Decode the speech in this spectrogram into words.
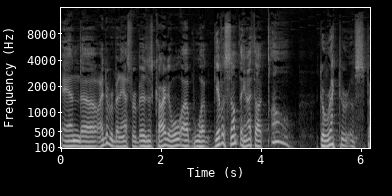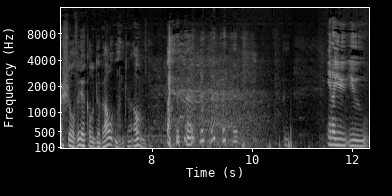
And uh, I'd never been asked for a business card. Well, uh, well, give us something. I thought, oh, director of special vehicle development. Oh. you know, you, you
